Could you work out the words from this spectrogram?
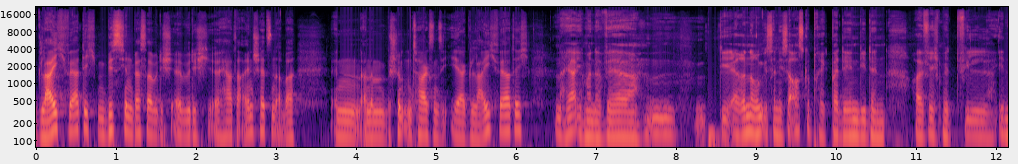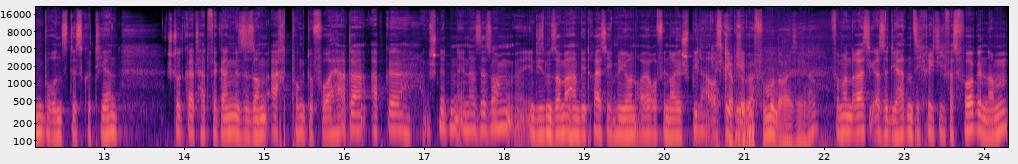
gleichwertig, ein bisschen besser würde ich, äh, würde ich äh, Hertha einschätzen, aber in, an einem bestimmten Tag sind sie eher gleichwertig. Naja, ich meine, wer, hm, die Erinnerung ist ja nicht so ausgeprägt bei denen, die denn häufig mit viel Inbrunst diskutieren. Stuttgart hat vergangene Saison acht Punkte vor Hertha abgeschnitten in der Saison. In diesem Sommer haben die 30 Millionen Euro für neue Spieler ausgegeben. Ich glaube sogar 35, ne? 35, also die hatten sich richtig was vorgenommen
